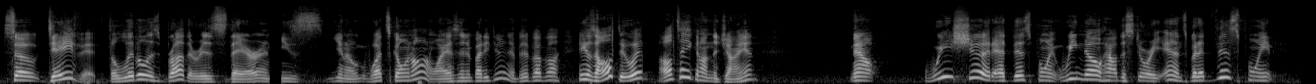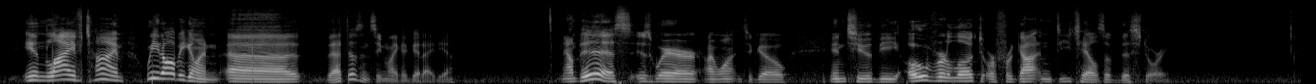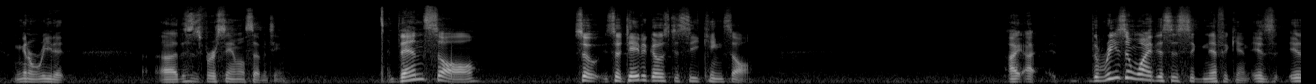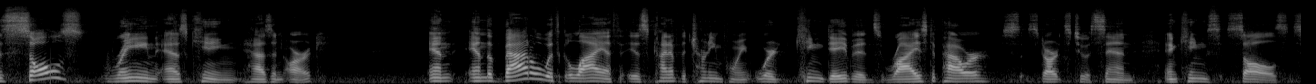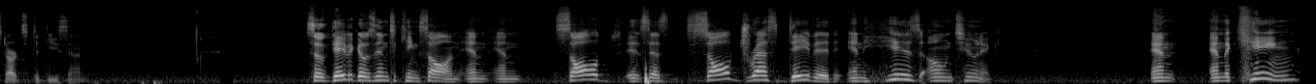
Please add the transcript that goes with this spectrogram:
So David, the littlest brother, is there and he's, you know, what's going on? Why isn't anybody doing it? He goes, I'll do it. I'll take on the giant. Now, we should, at this point, we know how the story ends, but at this point, in live time, we'd all be going, uh, that doesn't seem like a good idea. Now, this is where I want to go into the overlooked or forgotten details of this story. I'm going to read it. Uh, this is 1 Samuel 17. Then Saul, so, so David goes to see King Saul. I, I, the reason why this is significant is, is Saul's reign as king has an arc. And, and the battle with Goliath is kind of the turning point where King David's rise to power s- starts to ascend and King Saul's starts to descend. So David goes into King Saul, and, and, and Saul, it says, Saul dressed David in his own tunic. And, and the king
